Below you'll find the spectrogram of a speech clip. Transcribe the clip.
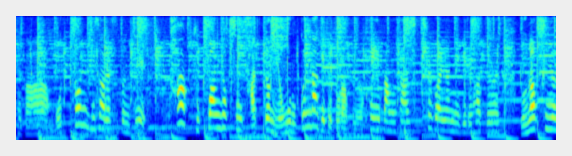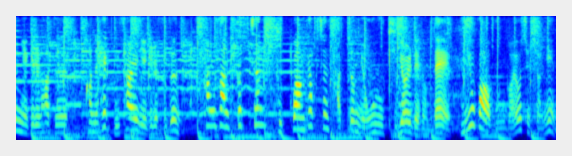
제가 어떤 기사를 쓰든지 다 국방혁신 4.0으로 끝나게 되더라고요. K방산 수출 관련 얘기를 하든 연합훈련 얘기를 하든 북한의 핵미사일 얘기를 쓰든 항상 끝은 국방혁신 4.0으로 기결되던데 이유가 뭔가요, 실장님?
